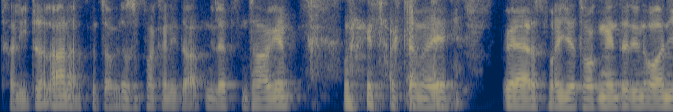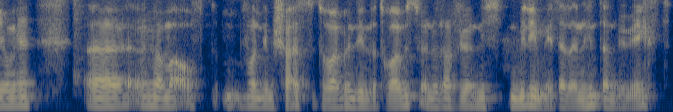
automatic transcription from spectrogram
Tralitrala, da hat man wieder so ein paar Kandidaten die letzten Tage, und gesagt haben, hey, ja, erstmal hier trocken hinter den Ohren, Junge. Äh, hör mal auf, von dem Scheiß zu träumen, den du träumst, wenn du dafür nicht einen Millimeter deinen Hintern bewegst.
